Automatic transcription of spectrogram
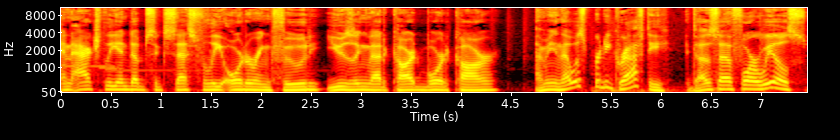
and actually end up successfully ordering food using that cardboard car. I mean, that was pretty crafty. It does have four wheels.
